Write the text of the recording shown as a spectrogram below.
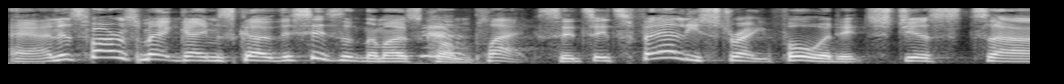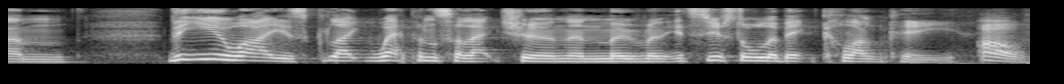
And as far as mech games go, this isn't the most complex. It's it's fairly straightforward. It's just um, the UI is like weapon selection and movement. It's just all a bit clunky. Oh,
